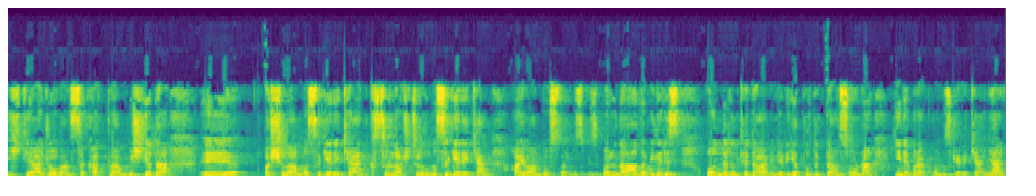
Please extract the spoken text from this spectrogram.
ihtiyacı olan sakatlanmış ya da e, aşılanması gereken, kısırlaştırılması gereken hayvan dostlarımızı biz barınağa alabiliriz. Onların tedavileri yapıldıktan sonra yine bırakmamız gereken yer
